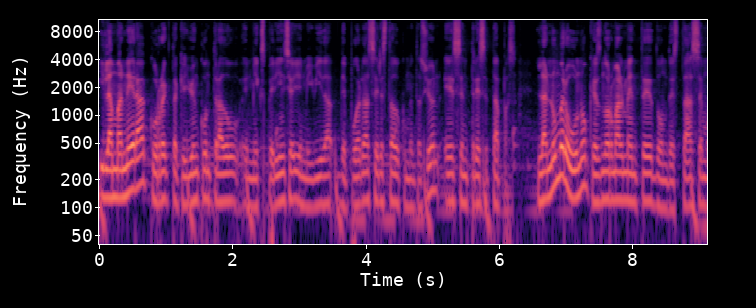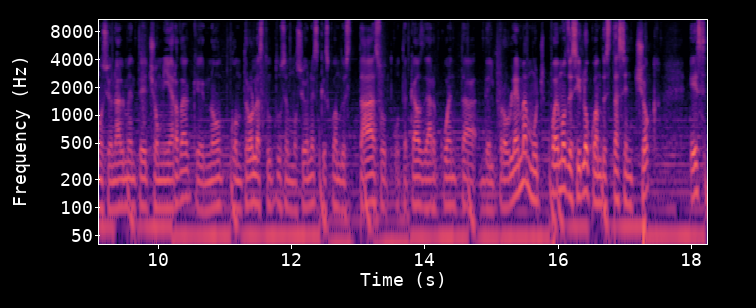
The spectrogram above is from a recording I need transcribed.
Y la manera correcta que yo he encontrado en mi experiencia y en mi vida de poder hacer esta documentación es en tres etapas. La número uno, que es normalmente donde estás emocionalmente hecho mierda, que no controlas tú tus emociones, que es cuando estás o, te acabas de dar cuenta del problema. podemos decirlo cuando estás en shock es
